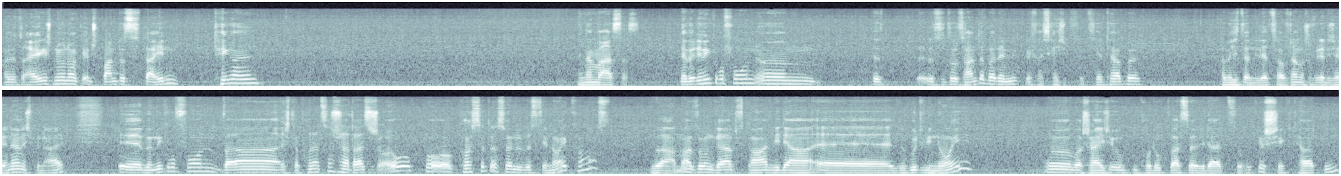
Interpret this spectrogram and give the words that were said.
Also jetzt eigentlich nur noch entspanntes dahin tingeln. Und dann war es das. Ja, bei dem Mikrofon, ähm, das, das Interessante bei dem Mikrofon, ich weiß gar nicht, ob ich es erzählt habe, mich jetzt an die letzte Aufnahme schon wieder nicht erinnern, ich bin alt. Äh, beim Mikrofon war, ich glaube, 120, 130 Euro kostet das, wenn du das dir neu kaufst. Über Amazon gab es gerade wieder äh, so gut wie neu. Äh, wahrscheinlich irgendein Produkt, was sie wieder zurückgeschickt hatten.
